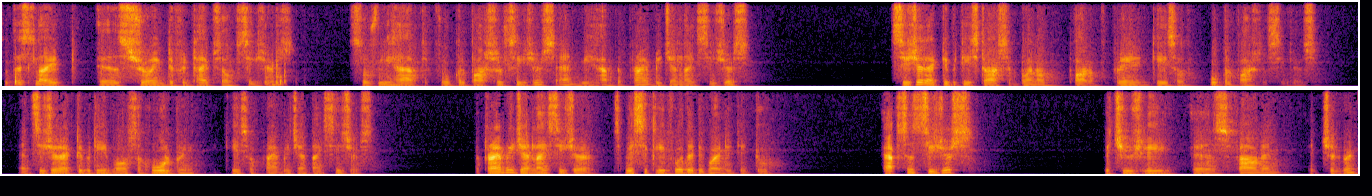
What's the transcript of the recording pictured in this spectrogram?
So this slide is showing different types of seizures. So we have the focal partial seizures and we have the primary generalized seizures. Seizure activity starts in one part of the brain in case of focal partial seizures, and seizure activity involves the whole brain in case of primary generalized seizures. The primary generalized seizure is basically further divided into absence seizures, which usually is found in, in children.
